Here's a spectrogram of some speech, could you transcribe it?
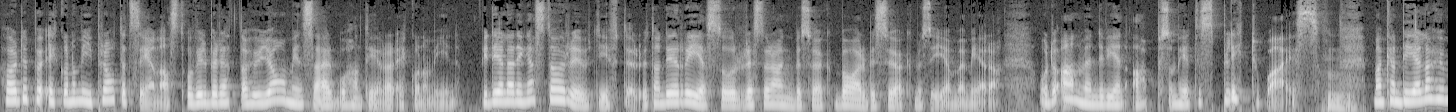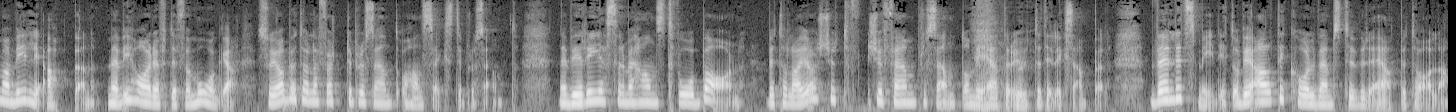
Hörde på ekonomipratet senast och vill berätta hur jag och min särbo hanterar ekonomin. Vi delar inga större utgifter utan det är resor, restaurangbesök, barbesök, museum med mera. Och då använder vi en app som heter Splitwise. Man kan dela hur man vill i appen, men vi har efter förmåga. Så jag betalar 40% och han 60% När vi reser med hans två barn betalar jag 20 25% om vi äter ute till exempel. Väldigt smidigt och vi har alltid koll vems tur det är att betala.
